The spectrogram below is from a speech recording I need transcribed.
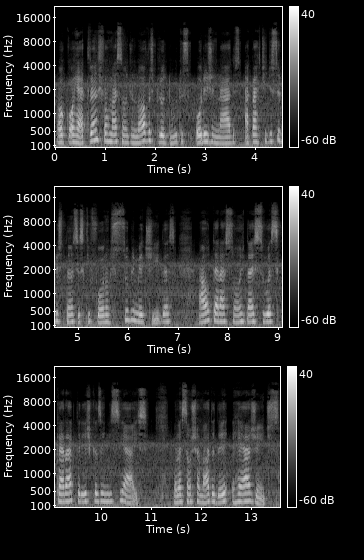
ocorre a transformação de novos produtos originados a partir de substâncias que foram submetidas a alterações das suas características iniciais. Elas são chamadas de reagentes.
